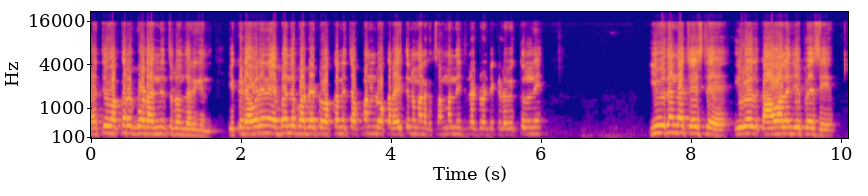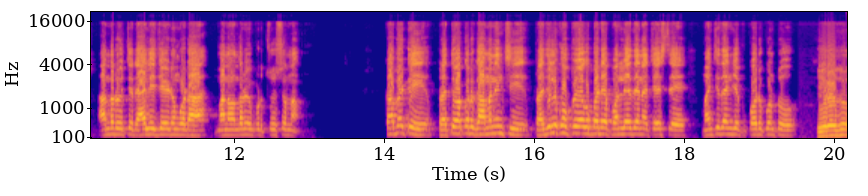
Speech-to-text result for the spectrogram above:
ప్రతి ఒక్కరికి కూడా అందించడం జరిగింది. ఇక్కడ ఎవరైనా ఇబ్బంది పడ్డట్టు ఒక్కరిని చెప్పనండి ఒక రైతుని మనకు సంబంధించినటువంటి ఇక్కడ వ్యక్తుల్ని ఈ విధంగా చేస్తే ఈరోజు కావాలని చెప్పేసి అందరూ వచ్చి ర్యాలీ చేయడం కూడా మనం అందరం ఇప్పుడు చూస్తున్నాం. కాబట్టి ప్రతి ఒక్కరు గమనించి ప్రజలకు ఉపయోగపడే పనులు ఏదైనా చేస్తే మంచిదని చెప్పి కోరుకుంటూ ఈరోజు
